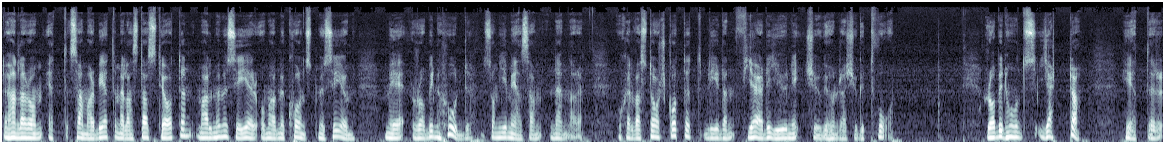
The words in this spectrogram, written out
Det handlar om ett samarbete mellan Stadsteatern, Malmö museer och Malmö konstmuseum med Robin Hood som gemensam nämnare. Och själva startskottet blir den 4 juni 2022. Robin Hoods hjärta heter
